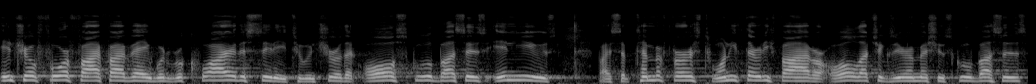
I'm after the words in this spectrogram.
Intro 455A would require the city to ensure that all school buses in use by September 1st, 2035 are all electric zero emission school buses.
